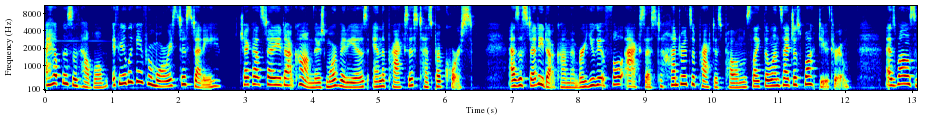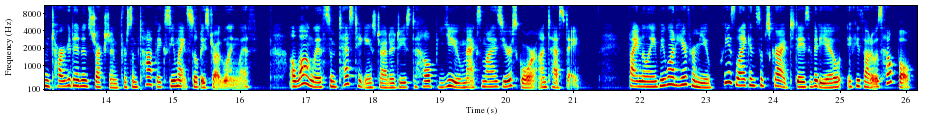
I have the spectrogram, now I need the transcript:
I hope this is helpful. If you're looking for more ways to study, check out study.com. There's more videos and the Praxis Test Prep course. As a study.com member, you get full access to hundreds of practice problems like the ones I just walked you through as well as some targeted instruction for some topics you might still be struggling with, along with some test taking strategies to help you maximize your score on test day. Finally, we want to hear from you. Please like and subscribe today's video if you thought it was helpful.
